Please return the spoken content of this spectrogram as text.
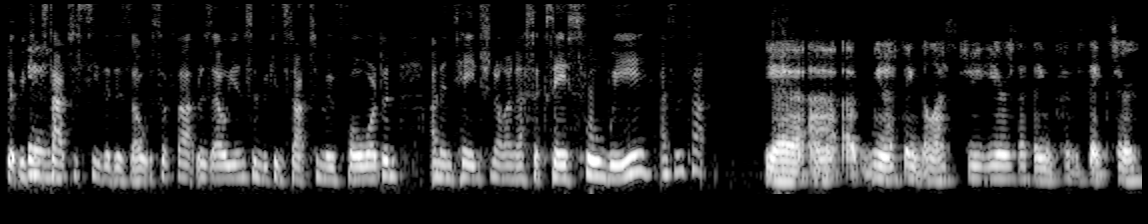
that we can Yeah. start to see the results of that resilience and we can start to move forward in an intentional and a successful way, isn't it? Yeah, uh, I mean, I think the last few years, I think for the sector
